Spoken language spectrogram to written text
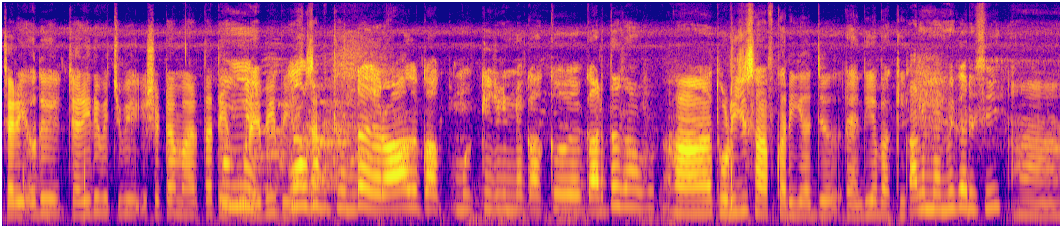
ਚਰੀ ਉਹਦੇ ਚਰੀ ਦੇ ਵਿੱਚ ਵੀ ਛਿੱਟਾ ਮਾਰਤਾ ਤੇ ਉਰੇ ਵੀ ਬੀਜ ਮੌਸਮ ਠੰਡਾ ਹੈ ਰਾਤ ਕੱਖ ਮੱਕੀ ਕਿੰਨੇ ਕੱਖ ਹੋਏ, ਕਰਦਾ ਸਾਫ਼। ਹਾਂ ਥੋੜੀ ਜਿਹੀ ਸਾਫ਼ ਕਰੀ ਅੱਜ ਰਹਿੰਦੀ ਆ ਬਾਕੀ। ਕੱਲ ਮੰਮੀ ਕਰੀ ਸੀ। ਹਾਂ।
